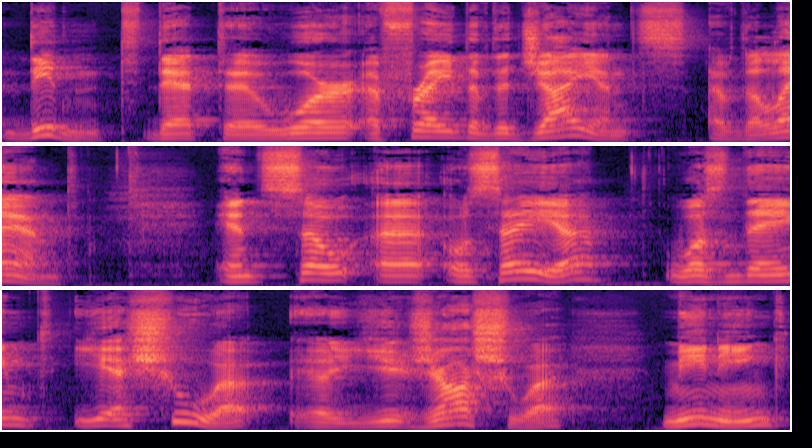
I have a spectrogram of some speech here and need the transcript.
didn't that uh, were afraid of the giants of the land and so uh, hosea was named yeshua joshua meaning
